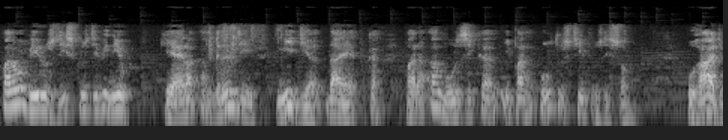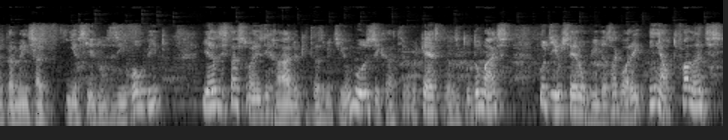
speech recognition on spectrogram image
para ouvir os discos de vinil, que era a grande mídia da época para a música e para outros tipos de som. O rádio também tinha sido desenvolvido e as estações de rádio que transmitiam música, orquestras e tudo mais podiam ser ouvidas agora em alto-falantes,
